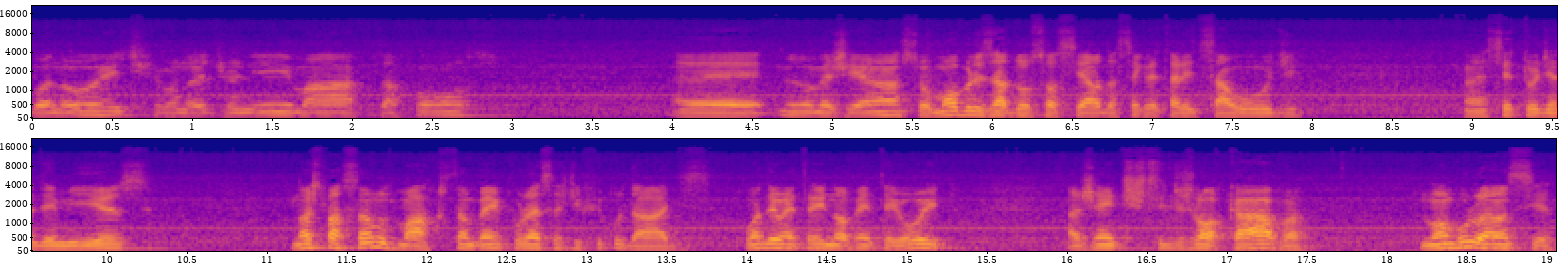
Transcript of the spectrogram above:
boa noite, boa noite Juninho, Marcos, Afonso. É, meu nome é Jean, sou mobilizador social da Secretaria de Saúde, né, setor de endemias. Nós passamos, Marcos, também por essas dificuldades. Quando eu entrei em 98, a gente se deslocava numa ambulância,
